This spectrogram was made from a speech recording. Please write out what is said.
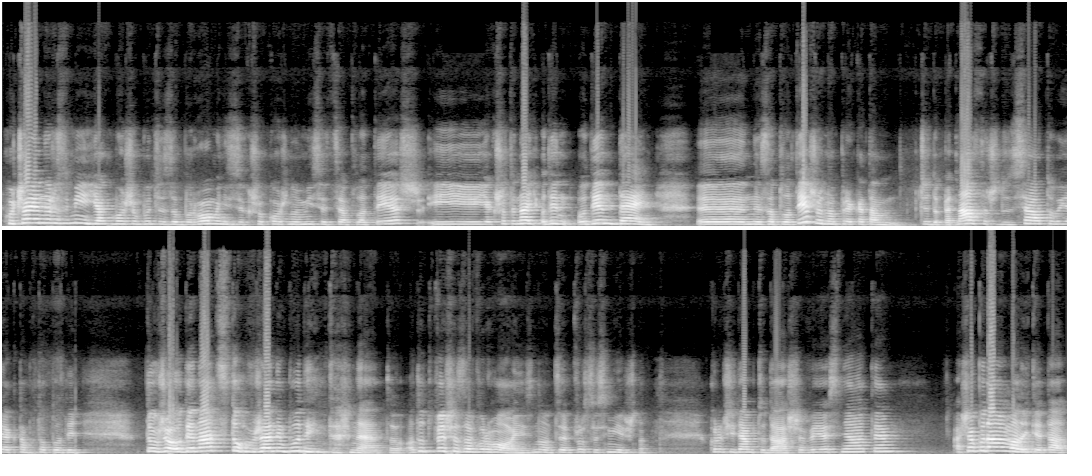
Хоча я не розумію, як може бути заборгованість, якщо кожного місяця платиш, і якщо ти навіть один, один день е, не заплатиш, наприклад, там, чи до 15, чи до 10, як там хто платить, то вже 11-го вже не буде інтернету. А тут пише заборгованість. Ну, це просто смішно. Коротше, йдемо туди ще виясняти. А ще куди ми мали йти, тат?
